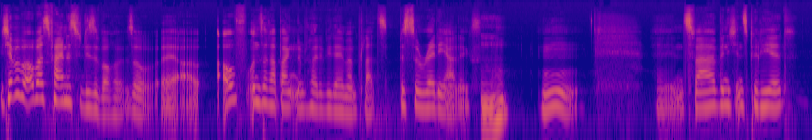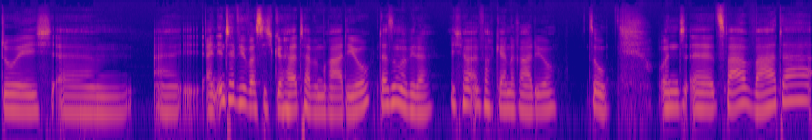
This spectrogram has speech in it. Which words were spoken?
ich habe aber auch was Feines für diese Woche. So, äh, auf unserer Bank nimmt heute wieder jemand Platz. Bist du ready, Alex? Mhm. Hm. Äh, Und zwar bin ich inspiriert durch ähm, äh, ein Interview, was ich gehört habe im Radio. Da sind wir wieder. Ich höre einfach gerne Radio. So. Und äh, zwar war da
